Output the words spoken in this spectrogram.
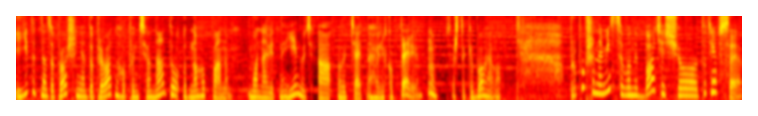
і їдуть на запрошення до приватного пенсіонату одного пана. Бо навіть не їдуть, а летять на гелікоптері. Ну, все ж таки богема. Прибувши на місце, вони бачать, що тут є все:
